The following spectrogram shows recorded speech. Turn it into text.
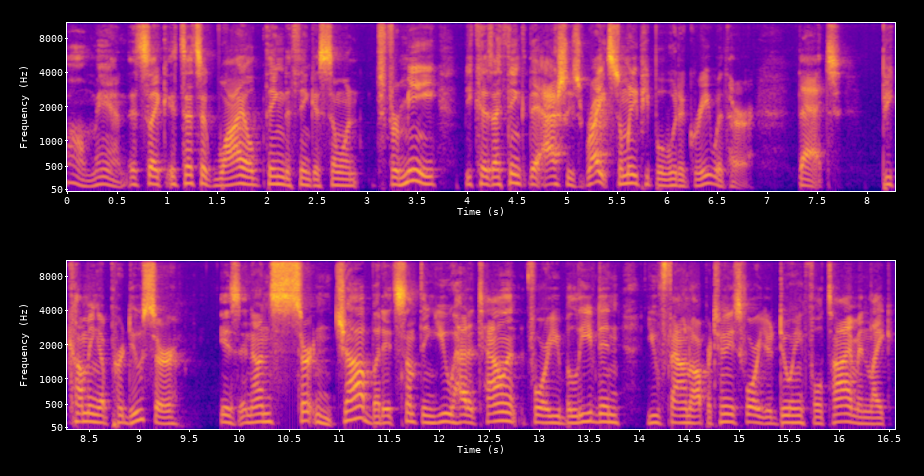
oh man, it's like, it's, that's a wild thing to think as someone for me, because I think that Ashley's right. So many people would agree with her that becoming a producer is an uncertain job, but it's something you had a talent for, you believed in, you found opportunities for, you're doing full time. And like,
